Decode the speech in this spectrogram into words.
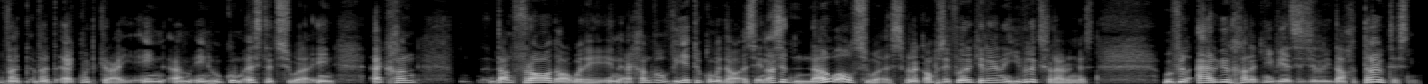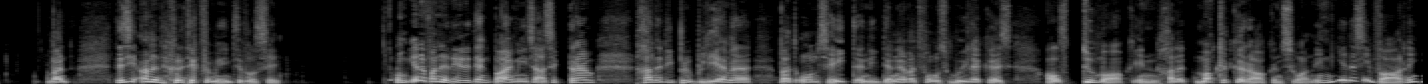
wat wat ek moet kry. En um, en hoekom is dit so? En ek gaan dan vra daaroor hê en ek gaan wil weet hoekom dit daar is. En as dit nou al so is, wil ek amper sê voordat jy in 'n huweliksverhouding is, hoeveel erger gaan dit nie wees as jy die dag getroud is nie? Want dis die ander ding wat ek vir mense wil sê. Om een of ander rede dink baie mense as ek trou, gaan dit die probleme wat ons het en die dinge wat vir ons moeilik is, half toemaak en gaan dit makliker raak en so aan. En nee, dis nie waar nie.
